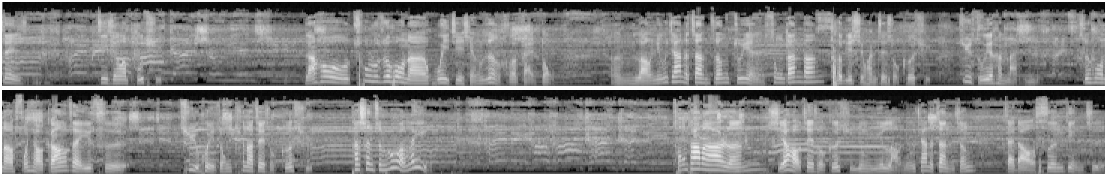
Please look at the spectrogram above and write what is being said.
这进行了谱曲，然后出炉之后呢，未进行任何改动。嗯，老牛家的战争主演宋丹丹特别喜欢这首歌曲，剧组也很满意。之后呢，冯小刚在一次聚会中听到这首歌曲，他甚至落泪了。从他们二人写好这首歌曲用于老牛家的战争，再到私人定制，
